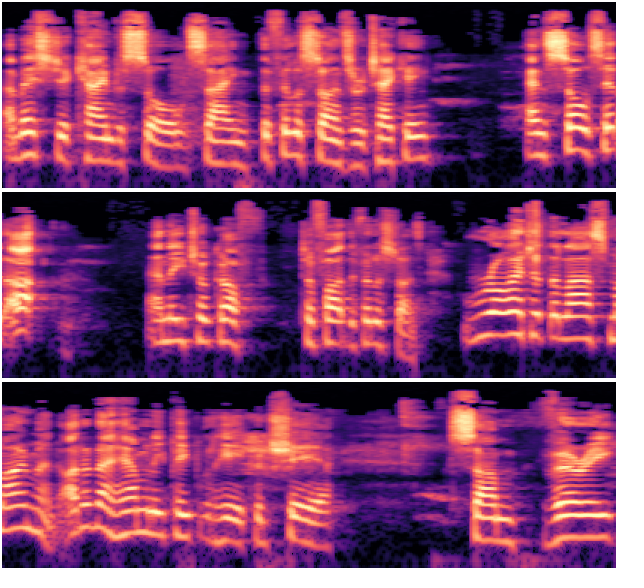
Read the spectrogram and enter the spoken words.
A messenger came to Saul saying, the Philistines are attacking. And Saul said, ah, and he took off to fight the Philistines. Right at the last moment. I don't know how many people here could share some very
